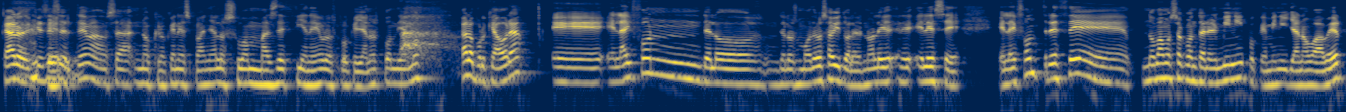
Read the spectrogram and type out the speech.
Claro, es que ese es el eh, tema. O sea, no creo que en España lo suban más de 100 euros porque ya nos pondríamos. Claro, porque ahora eh, el iPhone de los, de los modelos habituales, no el S, el iPhone 13, no vamos a contar el mini porque mini ya no va a haber.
